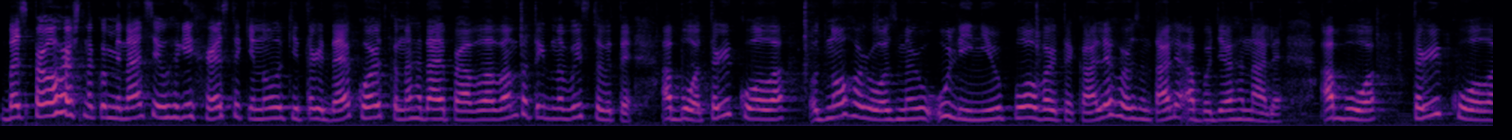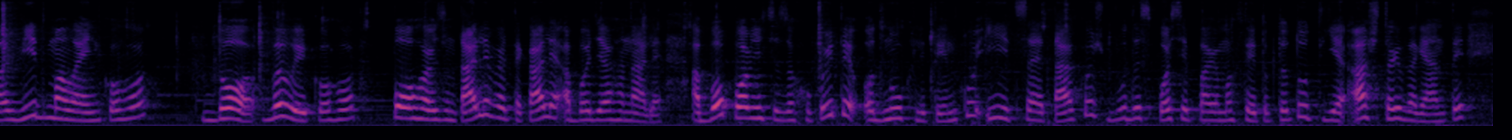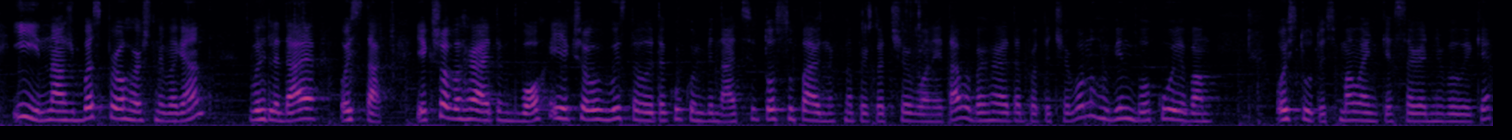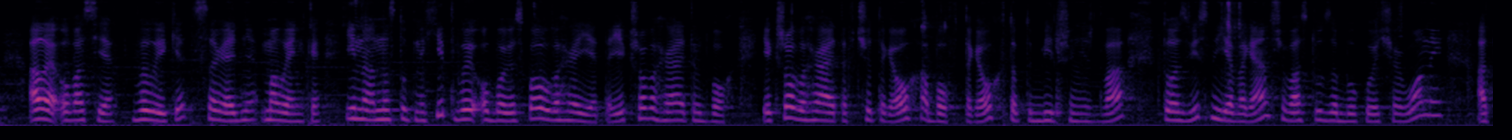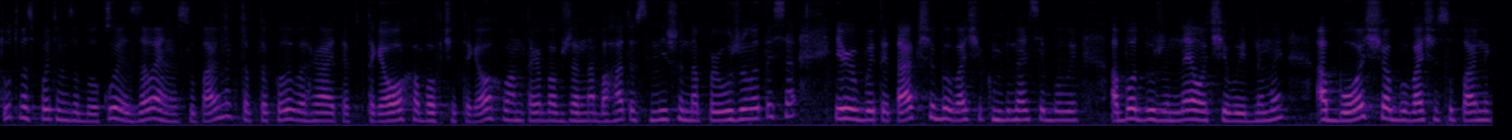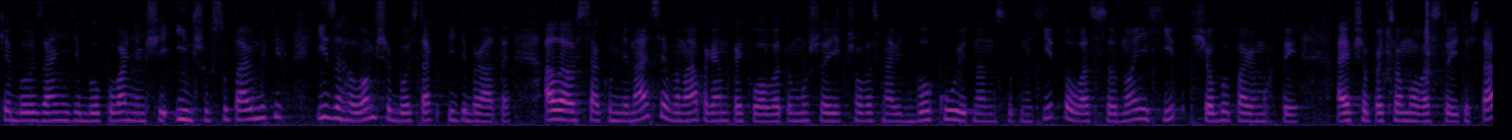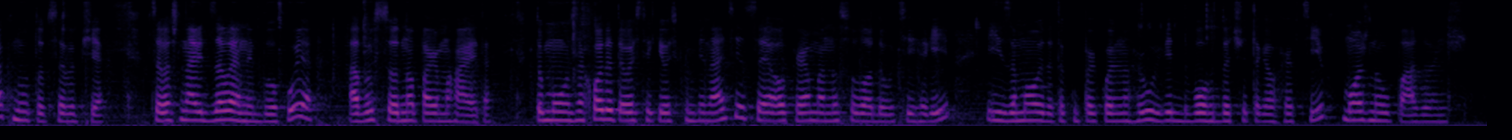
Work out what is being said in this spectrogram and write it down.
Безпрограшна комбінація у грі хрестики, нулики 3D. Коротко нагадаю правила. Вам потрібно виставити або три кола одного розміру у лінію по вертикалі, горизонталі або діагоналі, або три кола від маленького до великого по горизонталі, вертикалі або діагоналі, або повністю захопити одну клітинку, і це також буде спосіб перемогти. Тобто тут є аж три варіанти, і наш безпрограшний варіант. Виглядає ось так. Якщо ви граєте вдвох, і якщо ви виставили таку комбінацію, то суперник, наприклад, червоний, та ви граєте проти червоного, він блокує вам ось тут ось маленьке, середнє, велике, але у вас є велике, середнє, маленьке. І на наступний хід ви обов'язково виграєте. Якщо ви граєте вдвох. Якщо ви граєте в чотирьох або в трьох, тобто більше ніж два, то звісно є варіант, що вас тут заблокує червоний, а тут вас потім заблокує зелений суперник. Тобто, коли ви граєте в трьох або в чотирьох, вам треба вже набагато сильніше напружуватися і робити так, щоб ваші комбінації були або дуже неочевидними, або щоб ваші суперники були зайняті блокуванням ще інших суперників, і загалом, щоб ось так підібрати. Але ось ця комбінація, вона прям кайфова, тому що якщо вас навіть блокують на наступний хід, то у вас все одно є хід, щоб перемогти. А якщо при цьому у вас стоїть ось так, ну то це взагалі. Це ваш навіть зелений блокує, а ви все одно перемагаєте. Тому знаходити ось такі ось комбінації це окрема насолода у цій грі. І замовити таку прикольну гру від двох до чотирьох гравців можна у Puzzle.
